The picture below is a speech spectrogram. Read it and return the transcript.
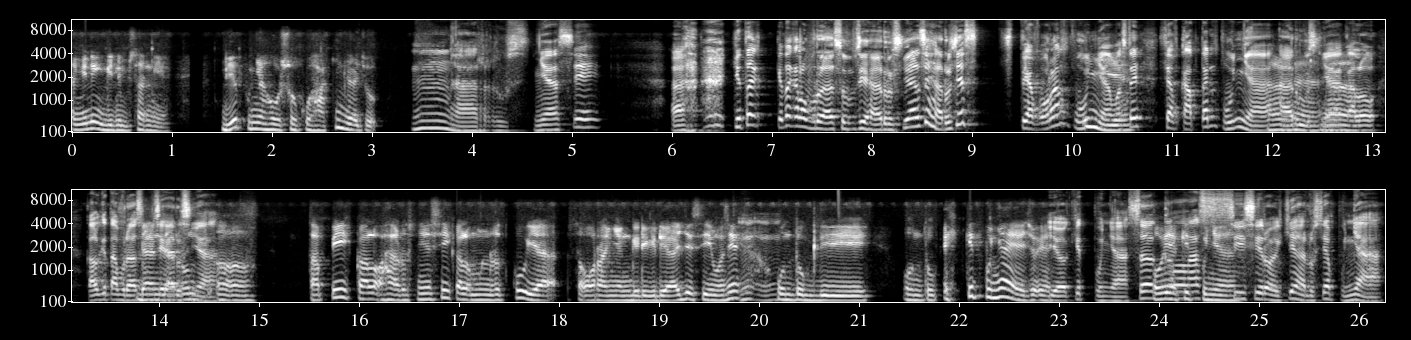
ini gini besar nih ya. Dia punya Hosoku Haki nggak cuy? hmm, harusnya sih ah, kita kita kalau berasumsi harusnya sih harusnya setiap orang punya, Iya. maksudnya setiap kapten punya Ah, harusnya ah. kalau kalau kita berasumsi harusnya. untuk- uh-uh. tapi kalau harusnya sih kalau menurutku ya seorang yang gede-gede aja sih. Maksudnya Mm-mm. untuk di untuk eh Kit punya ya cuy ya? Yo Kit punya Oh, iya, sekelas Kit punya. si Shirohige harusnya punya.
